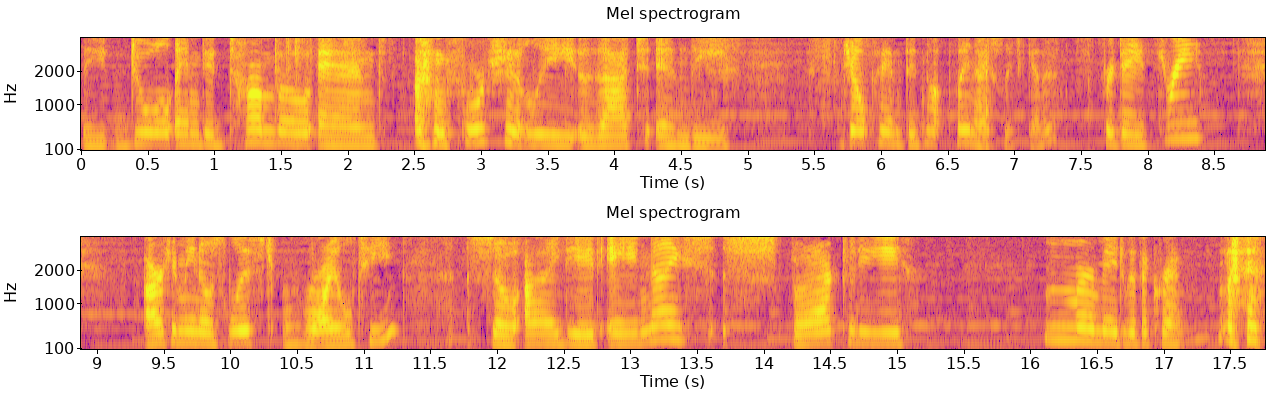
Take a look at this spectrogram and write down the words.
the dual-ended Tombow, and unfortunately that and the gel pen did not play nicely together. For day three, Art Amino's List Royalty. So I did a nice, sparkly mermaid with a crown.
